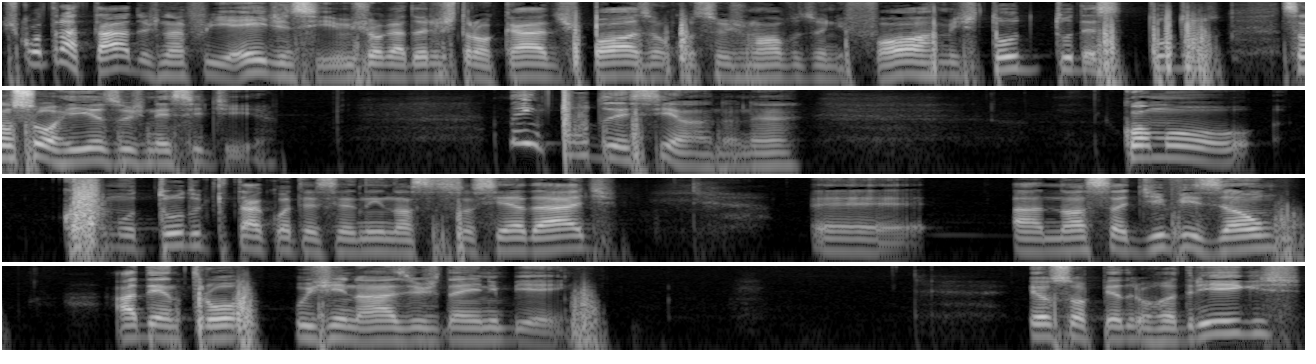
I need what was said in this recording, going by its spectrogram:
os contratados na free agency, os jogadores trocados posam com seus novos uniformes, tudo, tudo, tudo são sorrisos nesse dia. Nem tudo esse ano, né? Como, como tudo que está acontecendo em nossa sociedade, é, a nossa divisão adentrou os ginásios da NBA. Eu sou Pedro Rodrigues,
